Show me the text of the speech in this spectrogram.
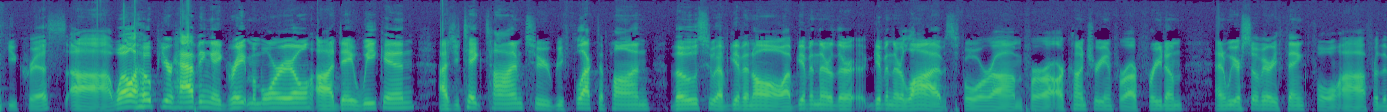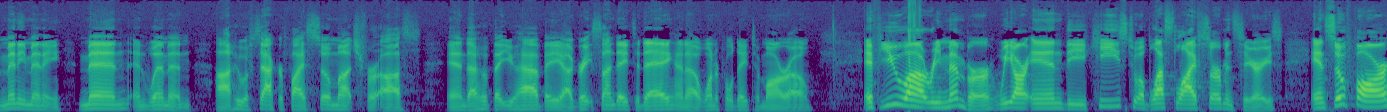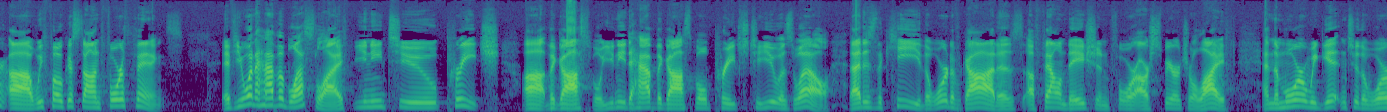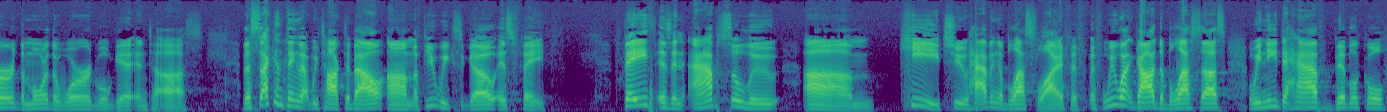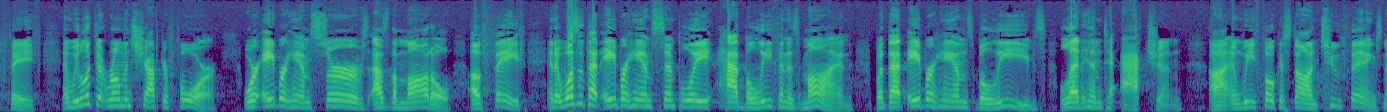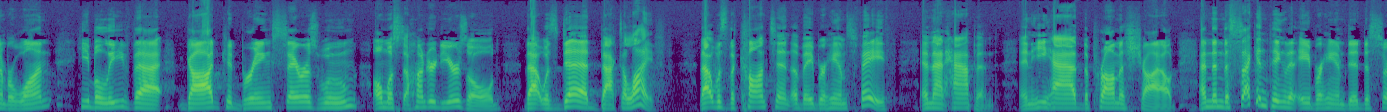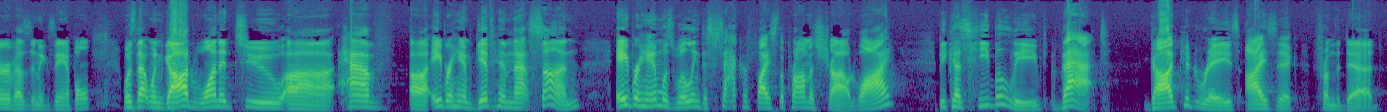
Thank you, Chris. Uh, well, I hope you're having a great Memorial uh, Day weekend as you take time to reflect upon those who have given all, have given their, their given their lives for, um, for our country and for our freedom. And we are so very thankful uh, for the many, many men and women uh, who have sacrificed so much for us. And I hope that you have a, a uh, great Sunday today and a wonderful day tomorrow. If you uh, remember, we are in the Keys to a Blessed Life sermon series. And so far, we focused on four things. If you want to have a blessed life, you need to preach uh, the gospel. You need to have the gospel preached to you as well. That is the key. The Word of God is a foundation for our spiritual life. And the more we get into the Word, the more the Word will get into us. The second thing that we talked about um, a few weeks ago is faith. Faith is an absolute um, key to having a blessed life. If, if we want God to bless us, we need to have biblical faith. And we looked at Romans chapter 4, where Abraham serves as the model of faith. And it wasn't that Abraham simply had belief in his mind, but that Abraham's beliefs led him to action. Uh, and we focused on two things. Number one, he believed that God could bring Sarah's womb, almost 100 years old, that was dead, back to life. That was the content of Abraham's faith, and that happened and he had the promised child. And then the second thing that Abraham did to serve as an example was that when God wanted to uh, have uh, Abraham give him that son, Abraham was willing to sacrifice the promised child. Why? Because he believed that God could raise Isaac from the dead.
